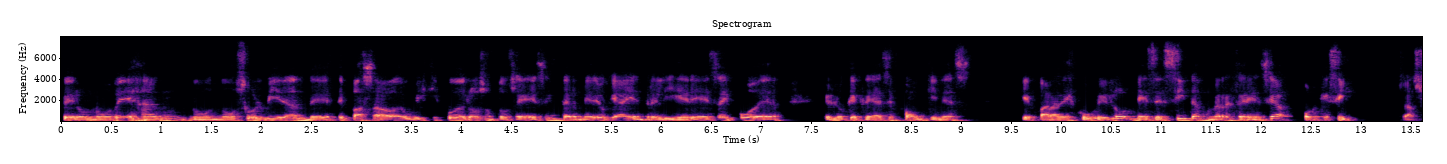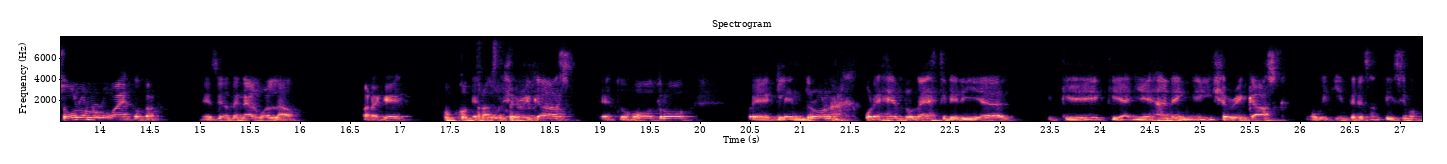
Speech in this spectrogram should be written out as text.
pero no dejan, no, no se olvidan de este pasado de whisky poderoso. Entonces, ese intermedio que hay entre ligereza y poder es lo que crea ese funkiness que para descubrirlo necesitas una referencia porque sí. O sea, solo no lo vas a encontrar. Necesitas tener algo al lado. ¿Para qué? Un contraste. Esto es esto es otro. Eh, Glendronach, por ejemplo, una destilería que, que añejan en, en Sherry Cask, un whisky interesantísimo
